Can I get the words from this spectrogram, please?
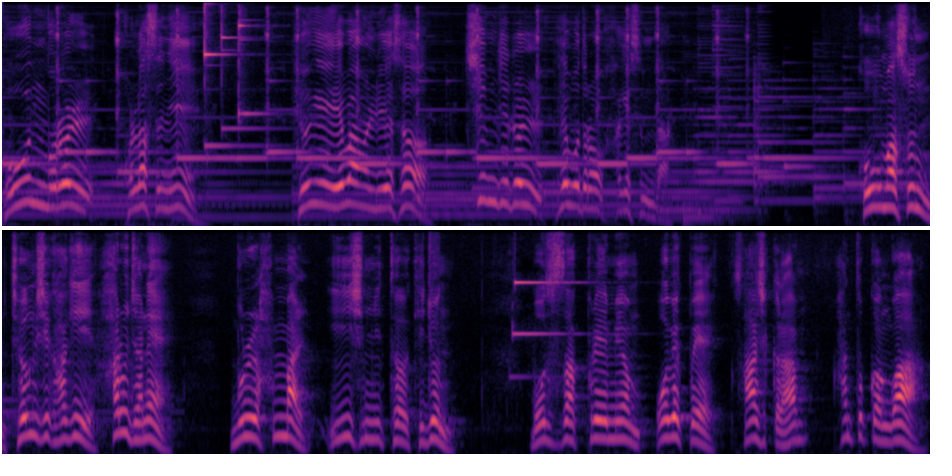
좋은 물을 골랐으니 병의 예방을 위해서 침지를 해보도록 하겠습니다. 고구마 순 정식하기 하루 전에 물 한 말 20리터 기준 모스삭 프리미엄 500백 40g 한 뚜껑과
